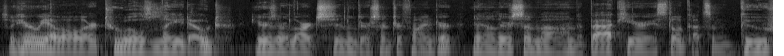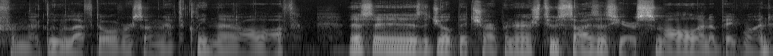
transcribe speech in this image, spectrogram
So here we have all our tools laid out. Here's our large cylinder center finder. Now there's some uh, on the back here, I still got some goo from the glue left over, so I'm gonna have to clean that all off. This is the drill bit sharpener. There's two sizes here, a small and a big one.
